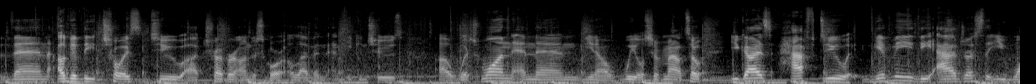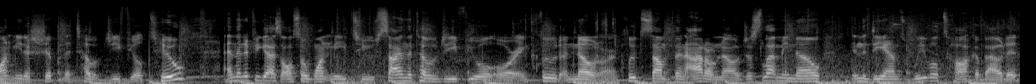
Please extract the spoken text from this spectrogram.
then I'll give the choice to uh, Trevor underscore 11, and he can choose uh, which one, and then you know we will ship them out. So you guys have to give me the address that you want me to ship the tub of G Fuel to, and then if you guys also want me to sign the tub of G Fuel or include a note or include something, I don't know, just let me know in the DMs. We will talk about it,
